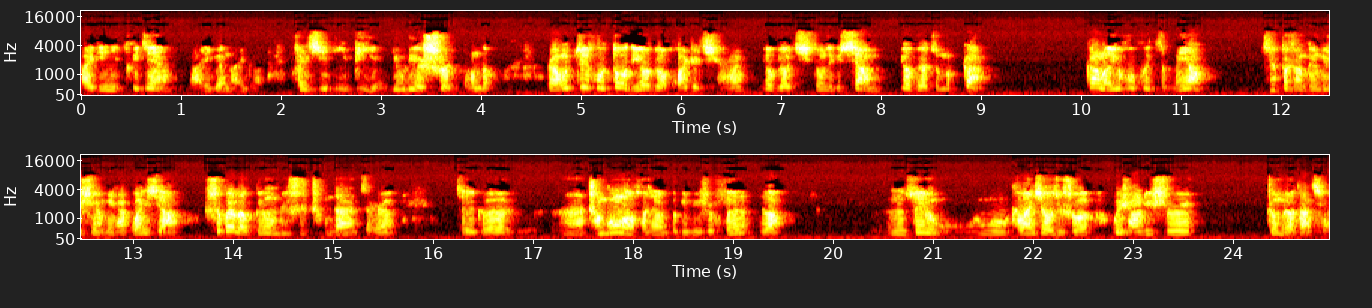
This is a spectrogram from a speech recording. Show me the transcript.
还给你推荐哪一个哪一个，分析利弊、优劣势等等，然后最后到底要不要花这钱，要不要启动这个项目，要不要这么干，干了以后会怎么样？基本上跟律师也没啥关系啊。失败了不用律师承担责任，这个嗯成功了好像也不给律师分，对吧？嗯，所以我我开玩笑就说，为啥律师挣不了大钱？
